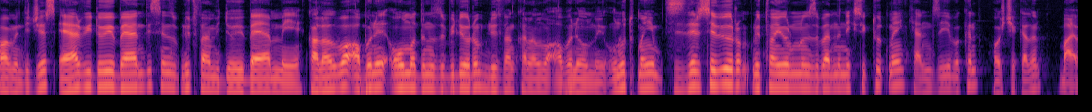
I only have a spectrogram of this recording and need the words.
devam edeceğiz. Eğer videoyu beğendiyseniz lütfen videoyu beğenmeyi, kanalıma abone olmadığınızı biliyorum. Lütfen kanalıma abone olmayı unutmayın. Sizleri seviyorum. Lütfen yorumlarınızı benden eksik tutmayın. Kendinize iyi bakın. Hoşçakalın. Bay bay.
